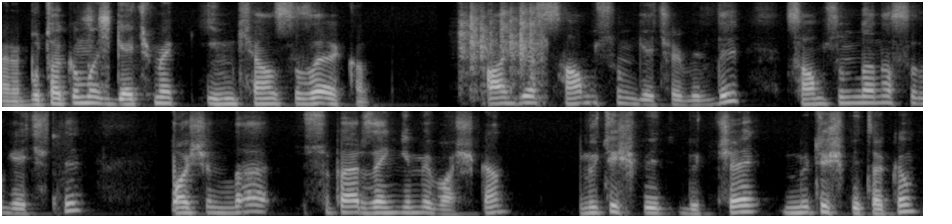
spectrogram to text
Yani bu takımı geçmek imkansıza yakın. Ancak Samsun geçebildi. Samsun'da nasıl geçti? Başında süper zengin bir başkan, müthiş bir bütçe, müthiş bir takım,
